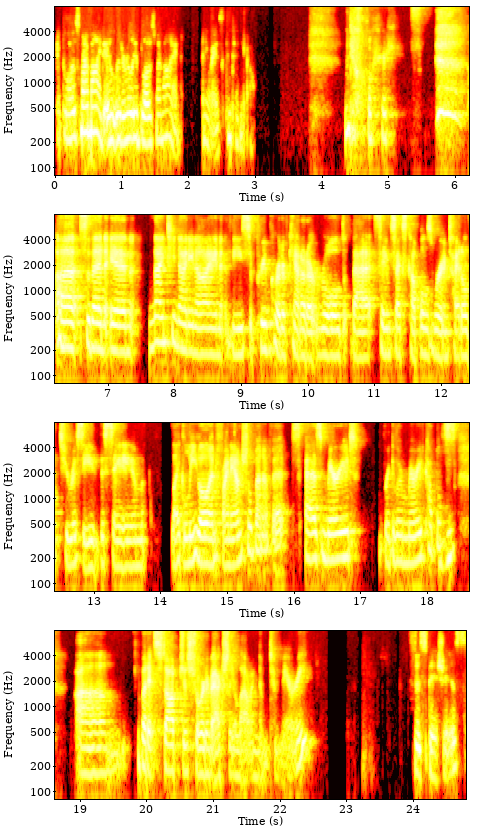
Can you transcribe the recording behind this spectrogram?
It blows my mind. It literally blows my mind. Anyways, continue. No worries. Uh, so then in 1999, the Supreme Court of Canada ruled that same sex couples were entitled to receive the same like legal and financial benefits as married, regular married couples. Mm-hmm. Um, but it stopped just short of actually allowing them to marry. Suspicious.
